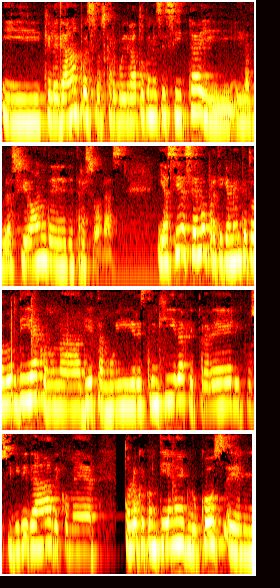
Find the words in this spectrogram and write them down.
y que le dan pues los carbohidratos que necesita y, la duración de, de tres horas. Y así hacemos prácticamente todo el día con una dieta muy restringida que prevé la imposibilidad de comer todo lo que contiene glucosa, eh,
